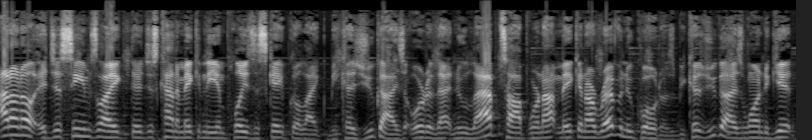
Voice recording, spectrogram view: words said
I don't know. It just seems like they're just kind of making the employees a scapegoat. Like, because you guys ordered that new laptop, we're not making our revenue quotas. Because you guys wanted to get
